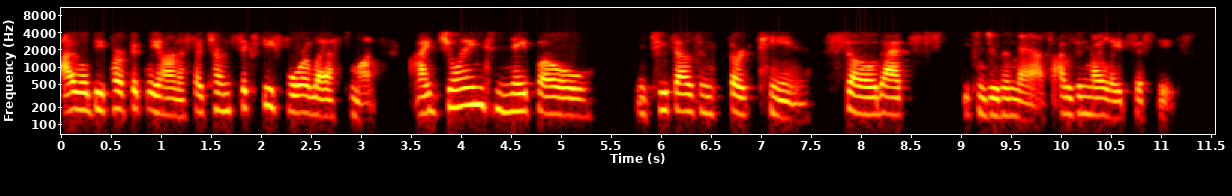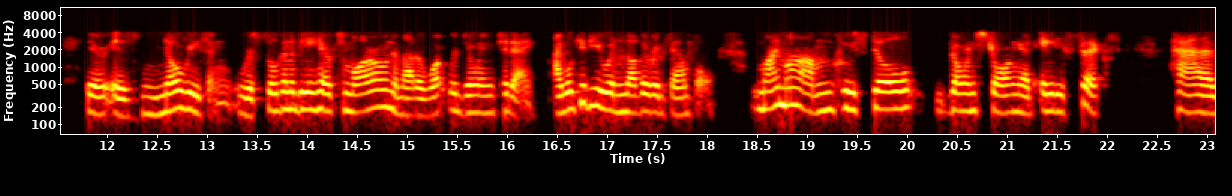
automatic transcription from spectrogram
I will be perfectly honest. I turned 64 last month. I joined NAPO in 2013. So that's, you can do the math. I was in my late 50s. There is no reason. We're still going to be here tomorrow, no matter what we're doing today. I will give you another example. My mom, who's still going strong at 86, has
